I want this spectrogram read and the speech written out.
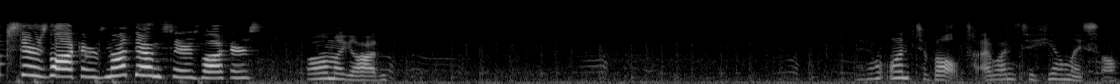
upstairs lockers, not downstairs lockers. Oh my god. I don't want to vault. I want to heal myself.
